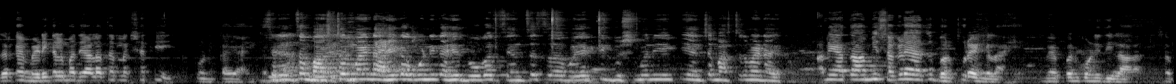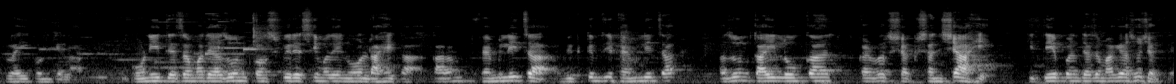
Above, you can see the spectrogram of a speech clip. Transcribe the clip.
जर काय मेडिकलमध्ये आला तर लक्षात येईल कोण काही आहे का. सर यांचा मास्टर माइंड आहे का कोणी का? हे दोघंच यांचंच वैयक्तिक दुश्मनी आहे की यांच्या मास्टर माइंड आहे का? आणि आता आम्ही सगळे आज भरपूर अँगल आहे. वेपन कोणी दिला सप्लाय कोण केला? कोणी त्याच्यामध्ये अजून कॉन्स्पिरेसीमध्ये इन्वॉल्ड आहे का? कारण फॅमिलीचा विक्टिमची फॅमिलीचा अजून काही लोकांकडवर शक संशय आहे. की ते पण त्याच्यामागे असू शकते.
